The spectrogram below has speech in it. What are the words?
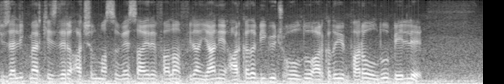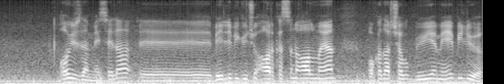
güzellik merkezleri açılması vesaire falan filan yani arkada bir güç olduğu, arkada bir para olduğu belli. O yüzden mesela eee, belli bir gücü arkasına almayan o kadar çabuk büyüyemeyebiliyor.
